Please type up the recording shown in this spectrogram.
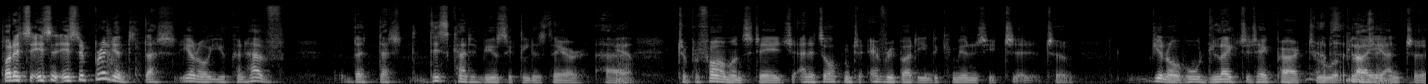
But it's it's it's it brilliant that you know you can have that that this kind of musical is there uh, yeah. to perform on stage, and it's open to everybody in the community to to you know who would like to take part to Absolutely. apply and to yeah.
